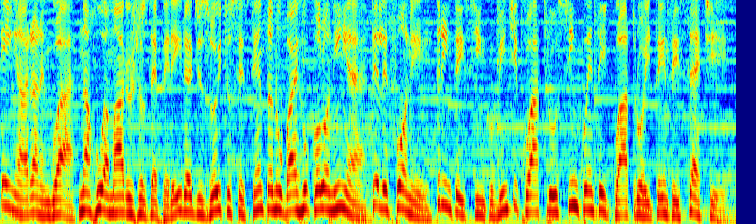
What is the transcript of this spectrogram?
Em Araranguá, na Rua Mário José Pereira, 1860, no bairro Coloninha. Telefone 3524 5487.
